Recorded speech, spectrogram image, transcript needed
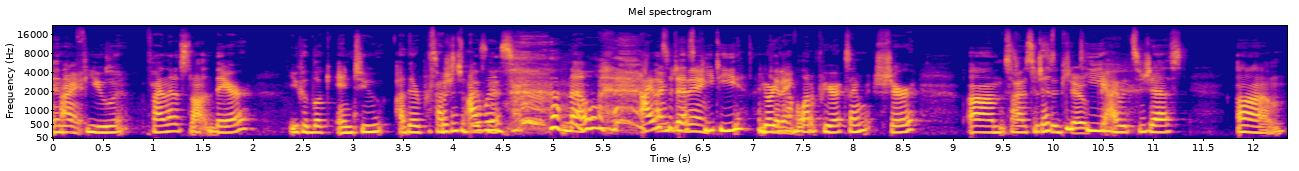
And Right. if you find that it's not there, you could look into other professions. I would no, I would I'm suggest kidding. PT. You I'm already kidding. have a lot of prereqs, I'm sure. Um, so I would suggest PT. joke. I would suggest, um,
